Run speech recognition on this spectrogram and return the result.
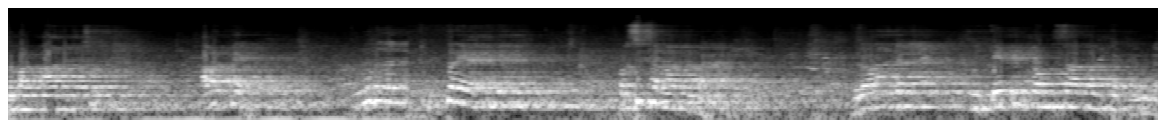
നമ്മൾ ആദരിച്ചു അവർക്ക് കൂടുതൽ ഇത്രയധികം പ്രസിദ്ധമാക്കുവാൻ ദ്രോണാചാര്യ ഈ കെ പി തോമസ് സാറിന്റെ പങ്ക്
